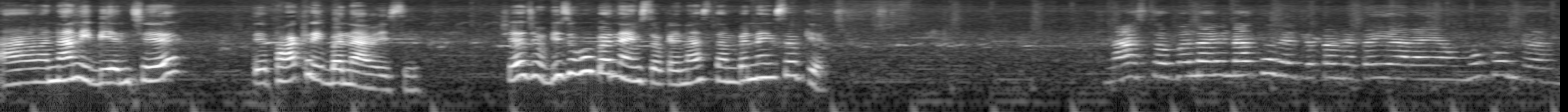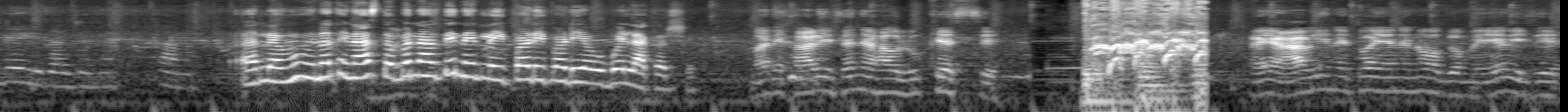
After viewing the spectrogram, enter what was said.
આ નાની બેન છે, તે ભાખરી બનાવે છે. છે જો, બીજું શું બનાવી શકે નાસ્તામાં બનાવી શકે? નાસ્તો બનાવી નાખો ને એટલે તમે તૈયાર અહીંયા મૂકો ને બેસી જાજો. એટલે હું નથી નાસ્તો બનાવતી ને એટલે પડી પડી એવું બોલ્યા કરશે. મારી ખાડી છે ને હાવ લુખેસ છે. અહીંયા આવીને તોય એને ન ગમે એવી છે.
